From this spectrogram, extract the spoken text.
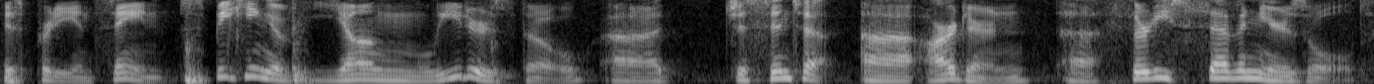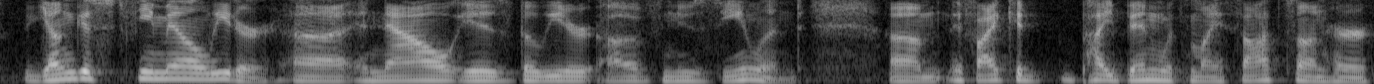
is pretty insane. Speaking of young leaders, though, uh, Jacinda uh, Ardern, uh, 37 years old, youngest female leader, uh, and now is the leader of New Zealand. Um, if I could pipe in with my thoughts on her,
